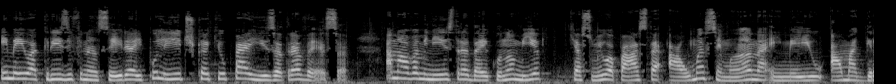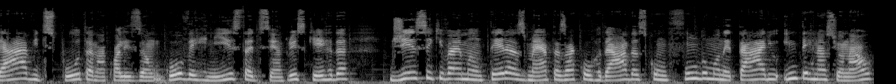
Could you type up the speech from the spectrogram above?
em meio à crise financeira e política que o país atravessa. A nova ministra da Economia, que assumiu a pasta há uma semana em meio a uma grave disputa na coalizão governista de centro-esquerda, disse que vai manter as metas acordadas com o Fundo Monetário Internacional,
